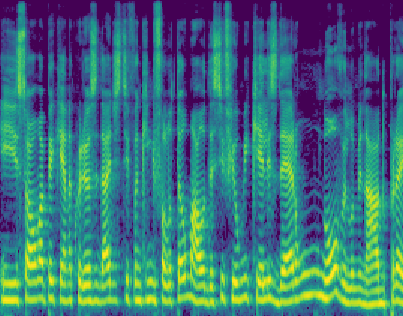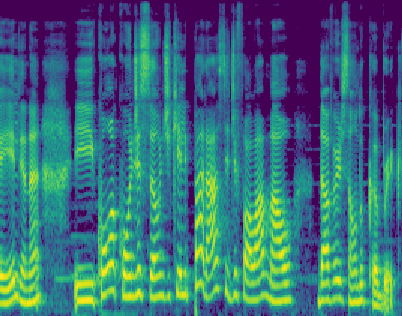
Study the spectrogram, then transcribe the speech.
E só uma pequena curiosidade, Stephen King falou tão mal desse filme que eles deram um novo iluminado para ele, né? E com a condição de que ele parasse de falar mal da versão do Kubrick.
